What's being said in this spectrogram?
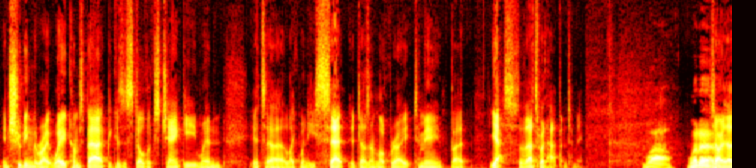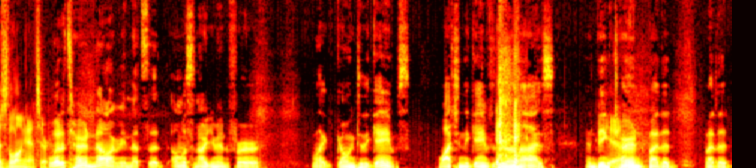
in shooting the right way comes back because it still looks janky when it's uh like when he's set it doesn't look right to me, but yes, so that's what happened to me. Wow, what a Sorry, that was the long answer. what a turn! No, I mean that's a, almost an argument for like going to the games, watching the games with your own eyes, and being Yeah. turned by the by the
